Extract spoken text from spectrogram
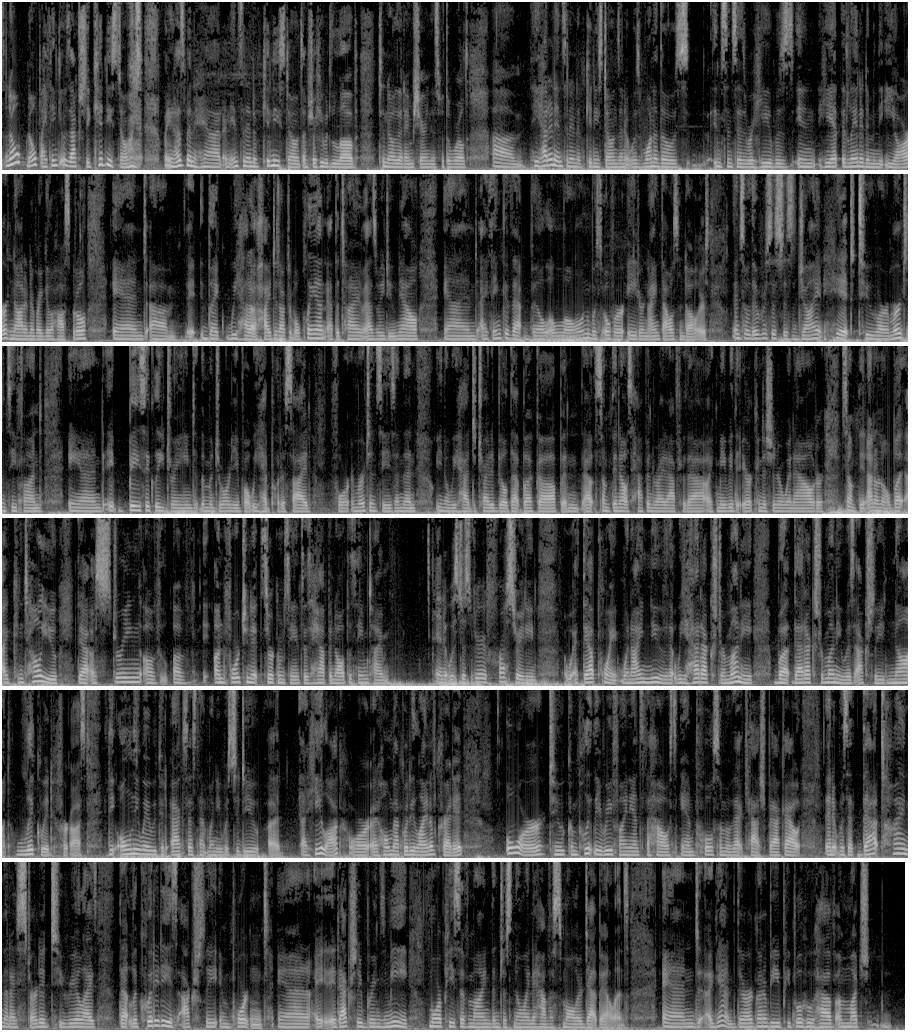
nope, nope. I think it was actually kidney stones. My husband had an incident of kidney stones. I'm sure he would love to know that I'm sharing this with the world. Um, he had an incident of kidney stones, and it was one of those instances where he was in. He had, it landed him in the ER, not in a regular hospital, and um, it, like we had a high deductible plan at the time, as we do now, and I think that bill alone was over eight or nine thousand dollars. And so there was this just giant hit to our emergency fund, and it basically drained the majority of what we had put aside for emergencies. And then, you know, we had to try to build that back up, and that, something else happened right after that. Like maybe the air conditioner went out or something. I don't know. But I can tell you that a string of, of unfortunate circumstances happened all at the same time and it was just very frustrating at that point when I knew that we had extra money, but that extra money was actually not liquid for us. The only way we could access that money was to do a, a HELOC or a home equity line of credit or to completely refinance the house and pull some of that cash back out. And it was at that time that I started to realize that liquidity is actually important and it actually brings me more peace of mind than just knowing I have a smaller debt balance. And again, there are going to be people who have a much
